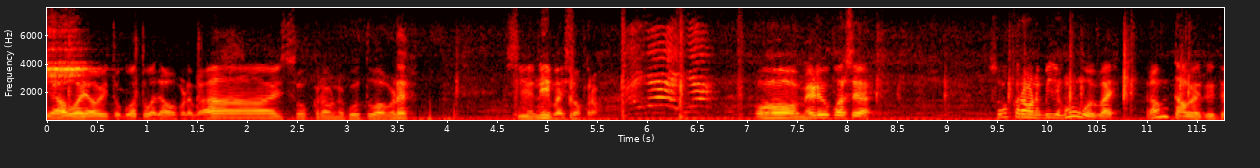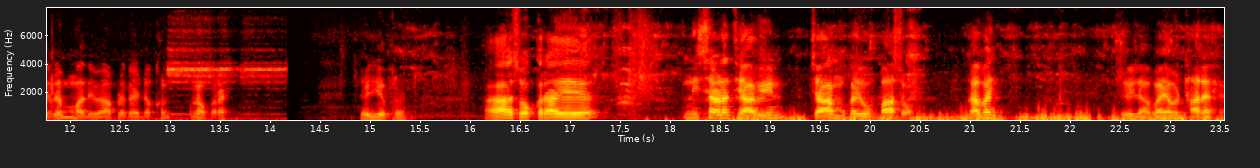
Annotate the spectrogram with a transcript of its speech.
ક્યાં હોય હવે તો ગોતવા જવા પડે. ભાઈ, છોકરાઓને ગોતવા પડે છે નહીં ભાઈ છોકરાઓ? ઓહો, મેળી ઉપર છે. છોકરાઓને બીજું શું હોય ભાઈ? રમતા હોય રીતે, રમવા દેવા આપણે કાંઈ દખલ ન કરાય. જઈએ ફ્રેન્ડ. આ છોકરાએ નિશાળાથી આવીને ચા મુકાયો પાછો. કા ભાઈ? એટલે લે ભાઈ હવે ઠારે છે.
